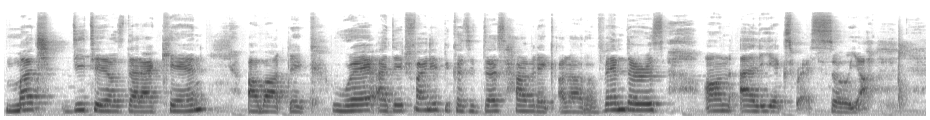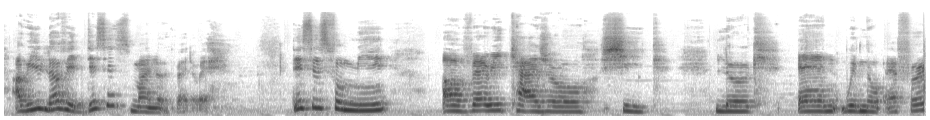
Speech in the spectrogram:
much details that I can about like where I did find it because it does have like a lot of vendors on AliExpress. So yeah, I really love it. This is my look by the way. This is for me a very casual, chic look and with no effort.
